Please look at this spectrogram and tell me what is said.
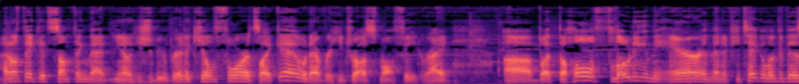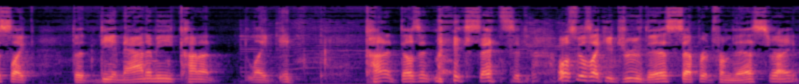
i don't think it's something that you know he should be ridiculed for it's like yeah whatever he draws small feet right uh, but the whole floating in the air and then if you take a look at this like the the anatomy kind of like it kind of doesn't make sense. It almost feels like he drew this separate from this, right?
